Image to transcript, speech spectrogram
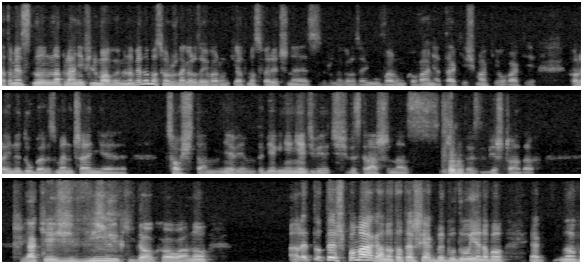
Natomiast no, na planie filmowym, no wiadomo, są różnego rodzaju warunki atmosferyczne, różnego rodzaju uwarunkowania, takie, śmakie, owakie, kolejny dubel, zmęczenie, coś tam, nie wiem, wybiegnie niedźwiedź, wystraszy nas, jeżeli to jest w Bieszczadach. Jakieś wilki dookoła, no ale to też pomaga, no to też jakby buduje, no bo jak, no,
